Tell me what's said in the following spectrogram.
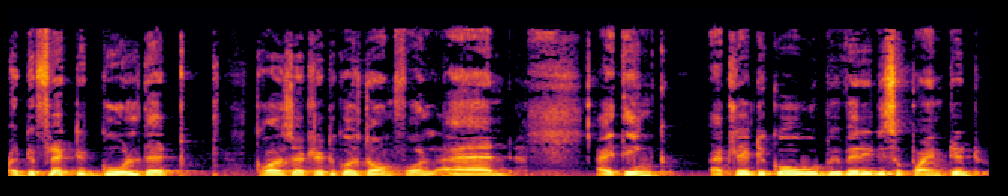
a deflected goal that caused Atletico's downfall. And I think Atletico would be very disappointed.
